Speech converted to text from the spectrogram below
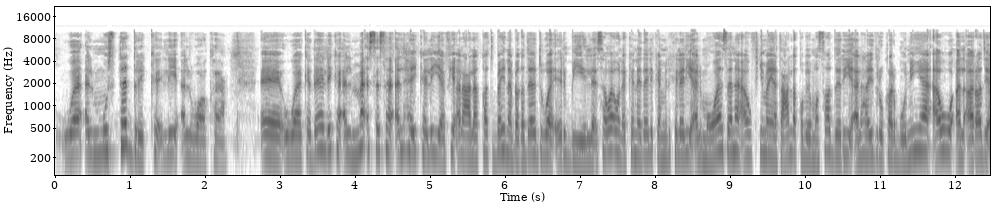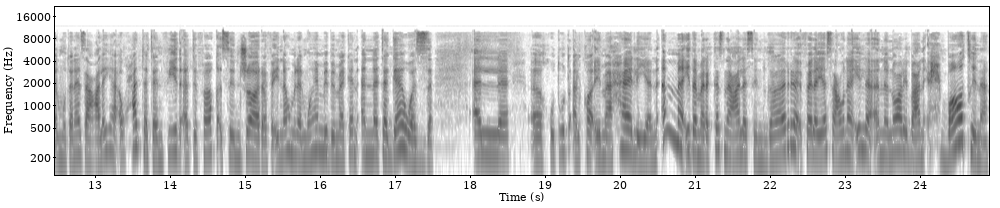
والمستدرك للواقع. وكذلك المأسسة الهيكلية في العلاقات بين بغداد وإربيل سواء كان ذلك من خلال الموازنة أو فيما يتعلق بمصادر الهيدروكربونية أو الأراضي المتنازع عليها أو حتى تنفيذ اتفاق سنجار فإنه من المهم بمكان أن نتجاوز الخطوط القائمة حاليا. أما إذا ما ركزنا على سنغار فلا يسعنا إلا أن نعرب عن إحباطنا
